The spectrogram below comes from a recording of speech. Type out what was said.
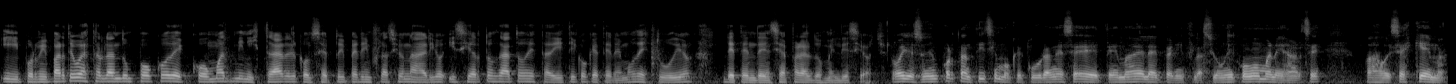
y por mi parte voy a estar hablando un poco de cómo administrar el concepto hiperinflacionario y ciertos datos estadísticos que tenemos de estudios de tendencias para el 2018. Oye, eso es importantísimo, que cubran ese tema de la hiperinflación y cómo manejarse bajo ese esquema.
